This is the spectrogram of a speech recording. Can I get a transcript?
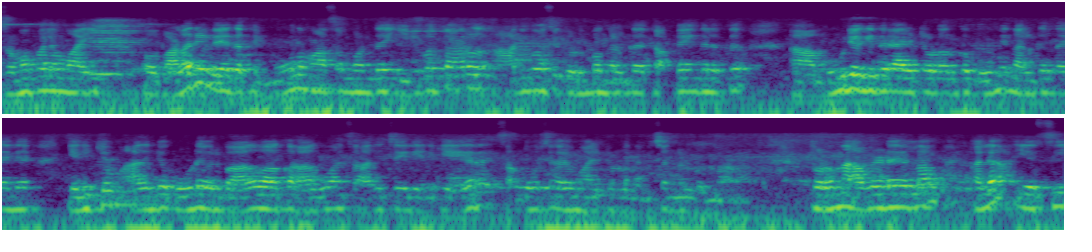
ശ്രമഫലമായി വളരെ വേഗത്തിൽ മൂന്ന് മാസം കൊണ്ട് ഇരുപത്താറ് ആദിവാസി കുടുംബങ്ങൾക്ക് തപ്പേങ്കലത്ത് ഭൂരഹിതരായിട്ടുള്ളവർക്ക് ഭൂമി നൽകുന്നതിന് എനിക്കും അതിന്റെ കൂടെ ഒരു ഭാഗവാക്കാകുവാൻ സാധിച്ചതിൽ എനിക്ക് ഏറെ സന്തോഷകരമായിട്ടുള്ള നിമിഷങ്ങളിലൊന്നാണ്. തുടർന്ന് അവരുടെയുള്ള പല എസ് സി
